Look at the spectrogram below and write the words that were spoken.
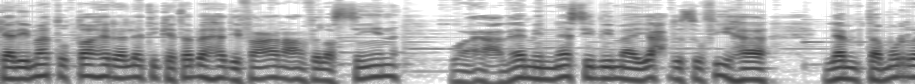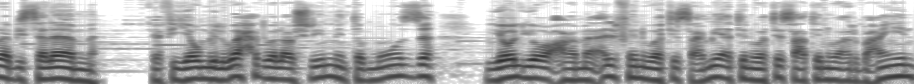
كلمات الطاهر التي كتبها دفاعا عن فلسطين وإعلام الناس بما يحدث فيها لم تمر بسلام. ففي يوم الواحد والعشرين من تموز يوليو عام 1949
